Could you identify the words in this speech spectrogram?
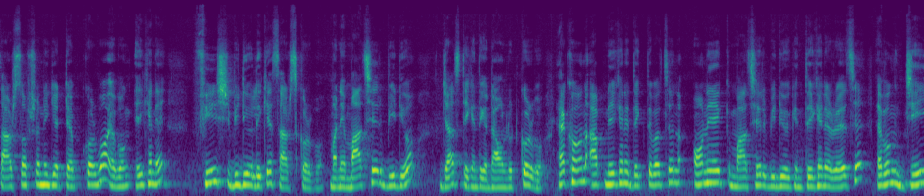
সার্চ অপশনে গিয়ে ট্যাপ করব এবং এইখানে ফিশ ভিডিও লিখে সার্চ করব। মানে মাছের ভিডিও জাস্ট এখান থেকে ডাউনলোড করব। এখন আপনি এখানে দেখতে পাচ্ছেন অনেক মাছের ভিডিও কিন্তু এখানে রয়েছে এবং যেই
